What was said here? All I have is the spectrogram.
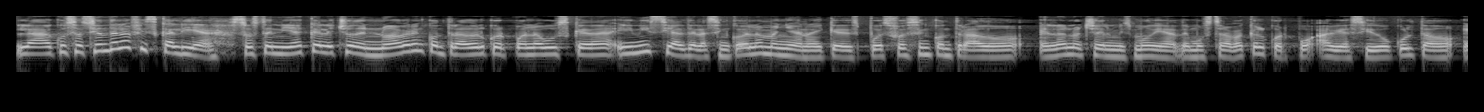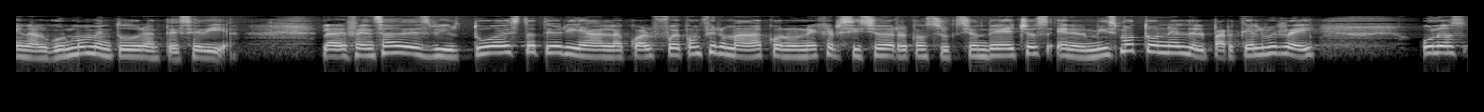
La acusación de la fiscalía sostenía que el hecho de no haber encontrado el cuerpo en la búsqueda inicial de las 5 de la mañana y que después fuese encontrado en la noche del mismo día demostraba que el cuerpo había sido ocultado en algún momento durante ese día. La defensa desvirtuó esta teoría, la cual fue confirmada con un ejercicio de reconstrucción de hechos en el mismo túnel del Parque del Virrey. Unos,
